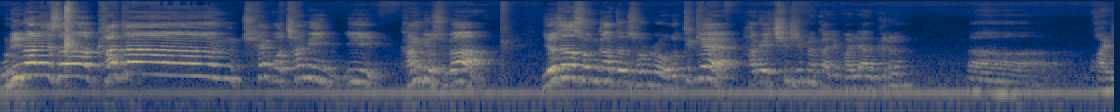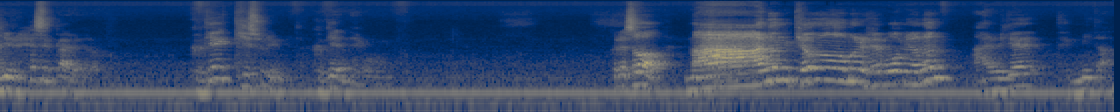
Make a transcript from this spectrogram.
우리나라에서 가장 최고참인 이 강 교수가 여자 손 같은 손으로 어떻게 하루에 70명까지 관리한 그런 어, 관리를 했을까요, 여러분? 그게 기술입니다. 그게 내공입니다. 그래서 많은 경험을 해보면은 알게 됩니다.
